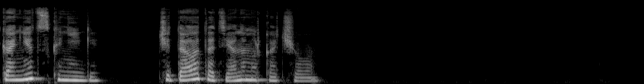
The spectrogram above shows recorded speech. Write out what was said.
Конец книги. Читала Татьяна Маркачева.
